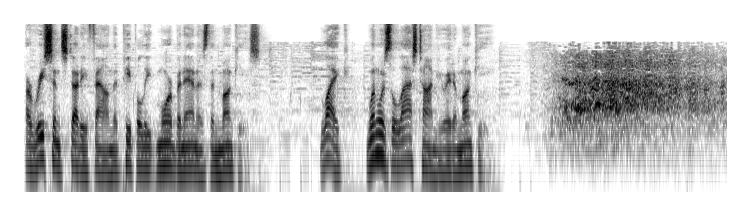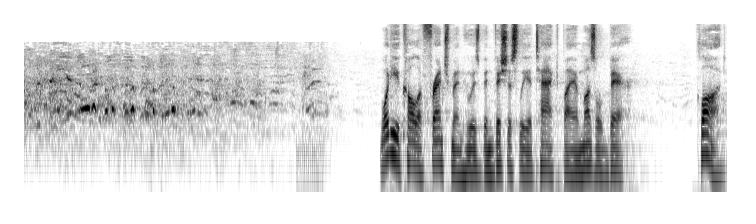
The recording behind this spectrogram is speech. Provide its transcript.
A recent study found that people eat more bananas than monkeys. Like, when was the last time you ate a monkey? What do you call a Frenchman who has been viciously attacked by a muzzled bear? Claude.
